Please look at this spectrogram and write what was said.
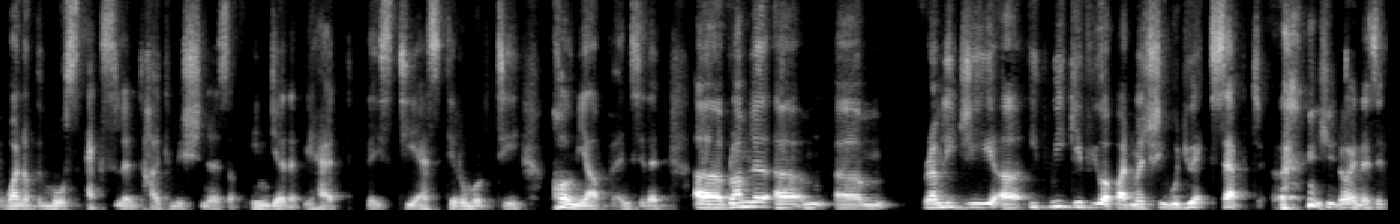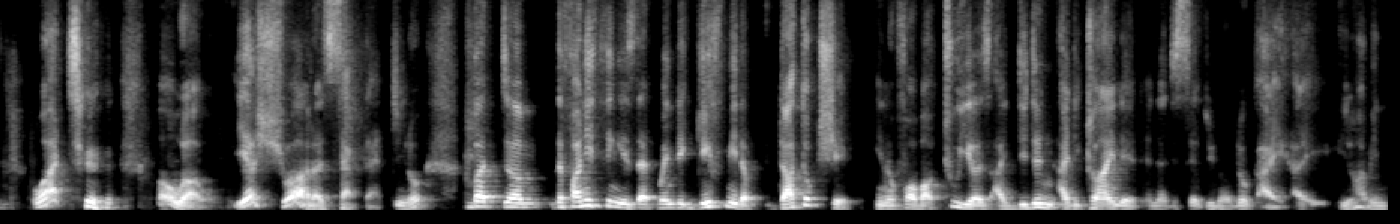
one of the most excellent High Commissioners of India that we had, this T.S. Tirumurti, called me up and said that uh, Ramla, um, um, Ramliji, uh, if we give you a Padma Shri, would you accept? you know, and I said, what? oh, wow. Yeah, sure, I accept that, you know. But um, the funny thing is that when they gave me the Datukship, you know, for about two years, I didn't, I declined it. And I just said, you know, look, I, I, you know, I mean,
